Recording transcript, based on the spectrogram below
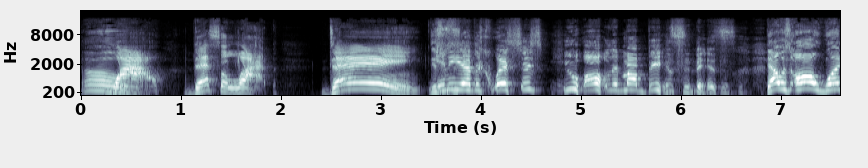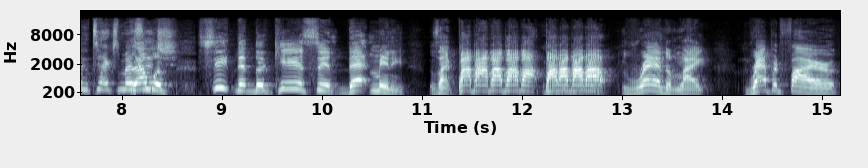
Oh. Wow. That's a lot. Dang. This Any was- other questions? You all in my business. That was all one text message. that was she the, the kid sent that many. It was like ba ba ba ba ba ba ba ba random, like rapid fire.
